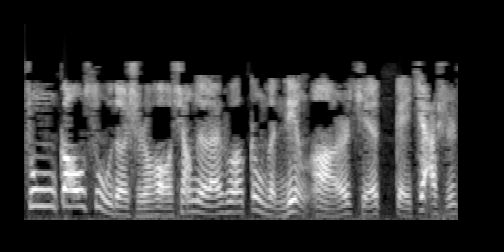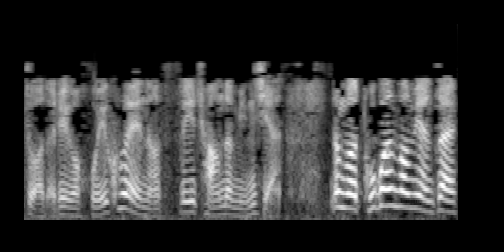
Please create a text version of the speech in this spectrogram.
中高速的时候相对来说更稳定啊，而且给驾驶者的这个回馈呢非常的明显。那么途观方面在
